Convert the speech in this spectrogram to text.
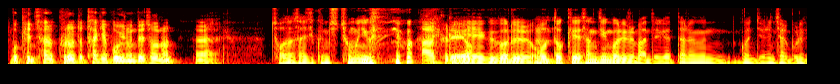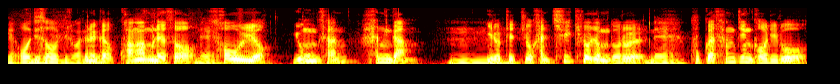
뭐 괜찮 그럴듯하게 보이는데 저는 예. 저는 사실 금시초문이거든요. 아 그래요? 예, 그거를 음. 어떻게 상징거리를 만들겠다는 건지는 잘 모르겠. 어디서 어디로 가는 그러니까 광화문에서 네. 서울역, 용산, 한강 음. 이렇게 쭉 한 7km 정도를 네. 국가 상징 거리로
